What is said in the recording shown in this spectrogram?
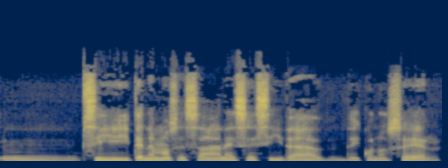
mm, si tenemos esa necesidad de conocer,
